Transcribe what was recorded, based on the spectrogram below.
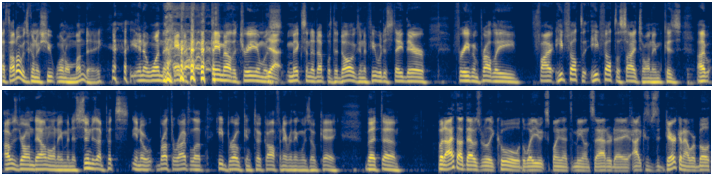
I thought I was going to shoot one on Monday, you know, one that came out, came out of the tree and was Yeah. mixing it up with the dogs. And if he would have stayed there for even probably five, he felt the, he felt the sights on him because I, I was drawn down on him. And as soon as I put, you know, brought the rifle up, he broke and took off and everything was okay. But, um, But I thought that was really cool the way you explained that to me on Saturday. Because Derek and I were both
